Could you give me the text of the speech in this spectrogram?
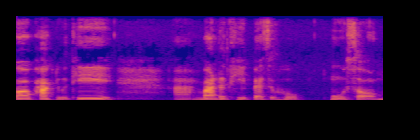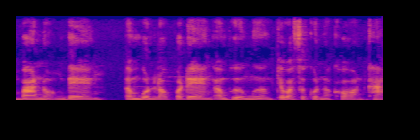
ก็พักอยู่ที่บ้านเลขที่ 86 หมู่ 2 บ้านหนองแดงตำบลเหล่าประแดงอำเภอเมืองจังหวัดสกลนครค่ะ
